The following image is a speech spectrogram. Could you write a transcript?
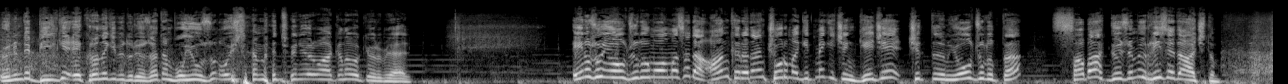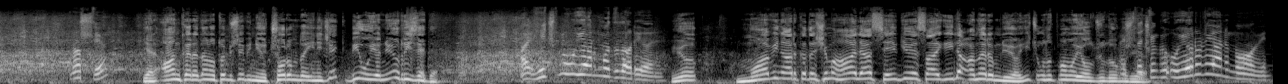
Önümde bilgi ekranı gibi duruyor. Zaten boyu uzun. O yüzden ben dönüyorum Hakan'a bakıyorum yani. En uzun yolculuğum olmasa da Ankara'dan Çorum'a gitmek için gece çıktığım yolculukta sabah gözümü Rize'de açtım. Nasıl ya? Yani Ankara'dan otobüse biniyor Çorum'da inecek bir uyanıyor Rize'de. Hayır hiç mi uyarmadılar yani? Yok. Muavin arkadaşımı hala sevgi ve saygıyla anarım diyor. Hiç unutmama yolculuğumu İşte diyor. çünkü uyarır yani muavin.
